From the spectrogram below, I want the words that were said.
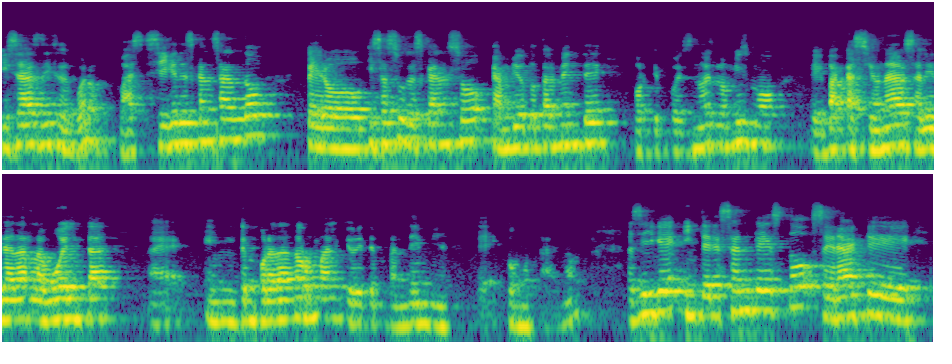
quizás dices, bueno, vas, sigue descansando, pero quizás su descanso cambió totalmente porque pues no es lo mismo eh, vacacionar, salir a dar la vuelta eh, en temporada normal que ahorita en pandemia eh, como tal, ¿no? Así que interesante esto, será que,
